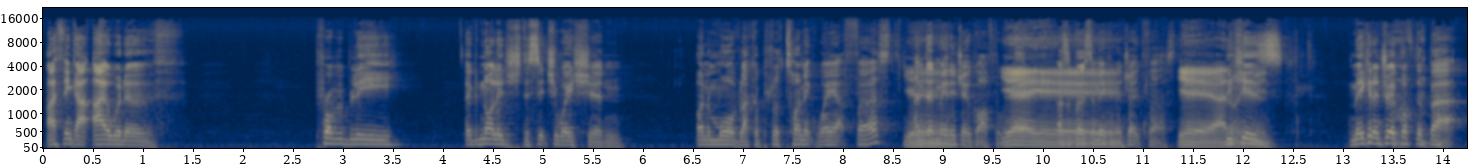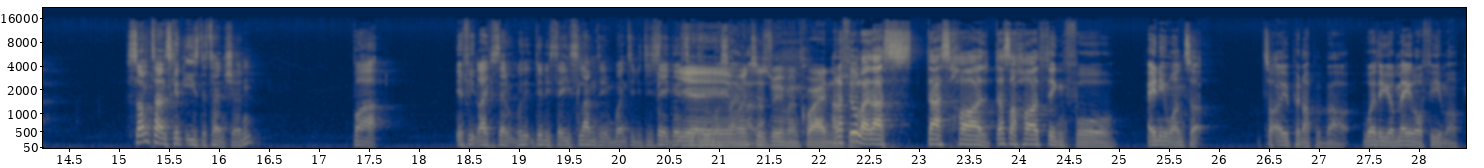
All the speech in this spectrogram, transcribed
I think I, I would have probably acknowledged the situation on a more of like a platonic way at first Yeah, and then yeah, made a joke afterwards. Yeah, yeah, yeah, As opposed to making a joke first. Yeah, I know what you because making a joke off the bat sometimes can ease the tension, but if he, like I said, did he say he slammed it and went to, did he say he go to yeah, his room or yeah, something? went like to his room and cried. And I feel like that's that's hard. That's a hard thing for anyone to to open up about, whether you're male or female.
